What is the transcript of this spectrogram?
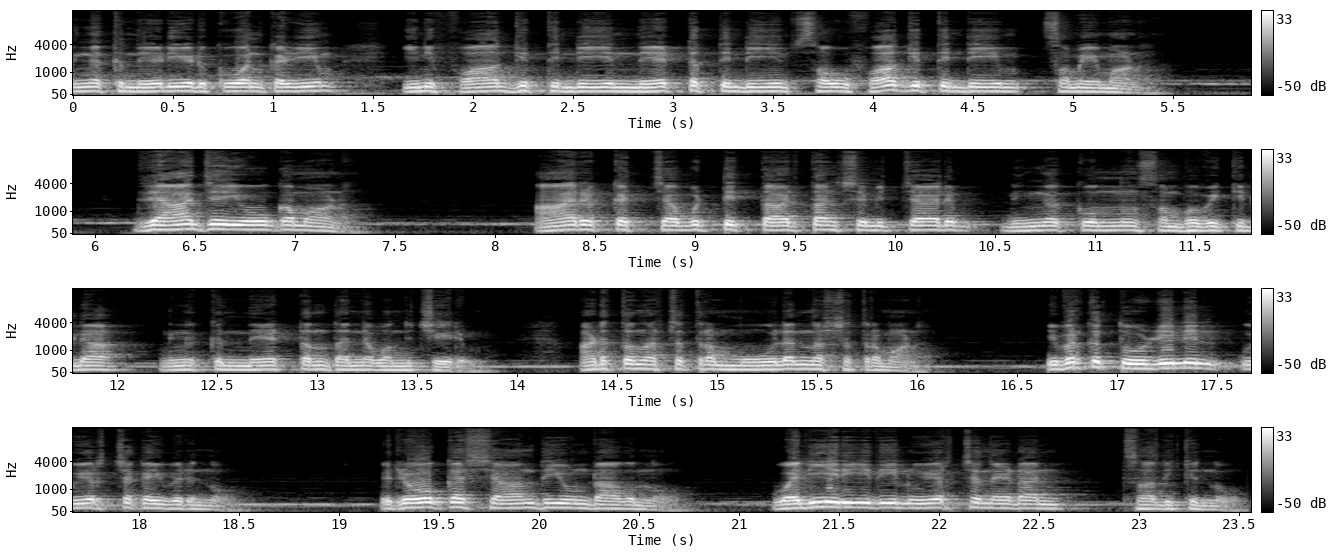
നിങ്ങൾക്ക് നേടിയെടുക്കുവാൻ കഴിയും. ഇനി ഭാഗ്യത്തിന്റെയും നേട്ടത്തിന്റെയും സൗഭാഗ്യത്തിന്റെയും സമയമാണ്. രാജയോഗമാണ്. ആരൊക്കെ ചവിട്ടി താഴ്ത്താൻ ശ്രമിച്ചാലും നിങ്ങൾക്കൊന്നും സംഭവിക്കില്ല. നിങ്ങൾക്ക് നേട്ടം തന്നെ വന്നു ചേരും. അടുത്ത നക്ഷത്രം മൂലം നക്ഷത്രമാണ്. ഇവർക്ക് തൊഴിലിൽ ഉയർച്ച കൈവരുന്നു. രോഗശാന്തി ഉണ്ടാകുന്നു. വലിയ രീതിയിൽ ഉയർച്ച നേടാൻ സാധിക്കുന്നു.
